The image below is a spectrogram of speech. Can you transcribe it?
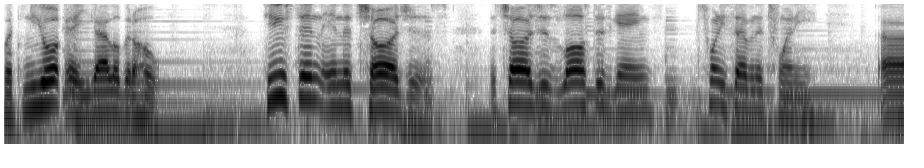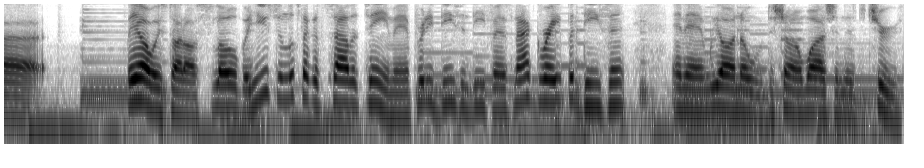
But New York, hey, you got a little bit of hope. Houston and the Chargers. The Chargers lost this game 27 to 20. Uh, they always start off slow, but Houston looks like a solid team, man. Pretty decent defense. Not great, but decent. And then we all know Deshaun Watson is the truth.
